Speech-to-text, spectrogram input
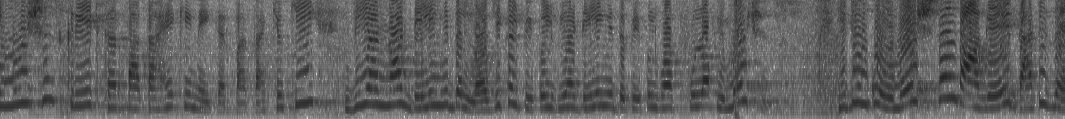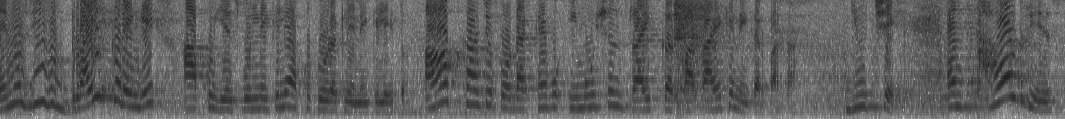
इमोशंस क्रिएट कर पाता है कि नहीं कर पाता? क्योंकि we are not dealing with the logical people we are dealing with the people who are full of emotions यदि उनको इमोशंस आ गए दैट इज़ द एनर्जी वो ड्राइव करेंगे आपको यस बोलने के लिए, आपको प्रोडक्ट लेने के लिए। तो आपका जो प्रोडक्ट है वो इमोशंस ड्राइव कर पाता है कि नहीं कर पाता? You check and third is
